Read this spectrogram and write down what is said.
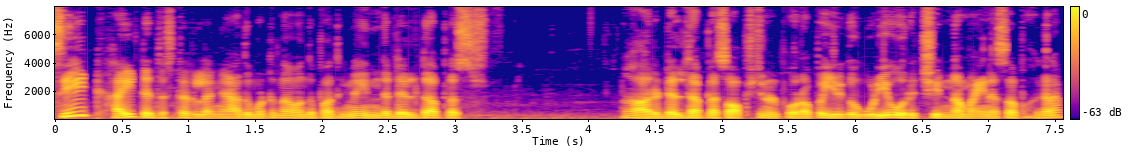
சீட் ஹைட் அட்ஜஸ்டர் இல்லைங்க. அது மட்டும்தான் வந்து பார்த்திங்கன்னா இந்த டெல்டா ப்ளஸ் ஆறு டெல்டா ப்ளஸ் ஆப்ஷனல் போகிறப்ப இருக்கக்கூடிய ஒரு சின்ன மைனஸாக பார்க்குறேன்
